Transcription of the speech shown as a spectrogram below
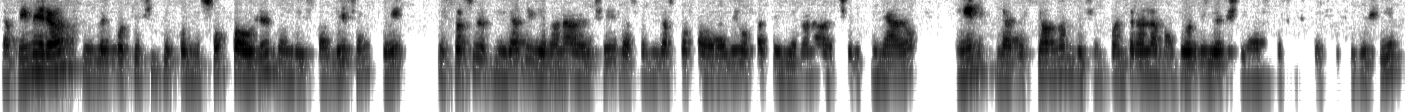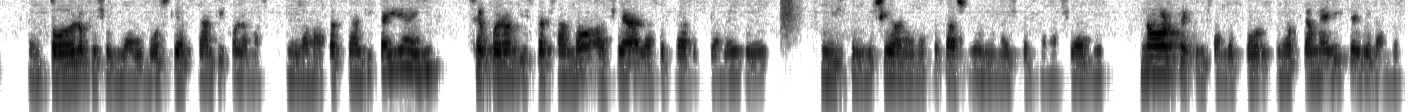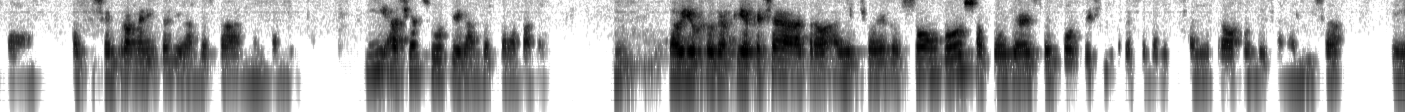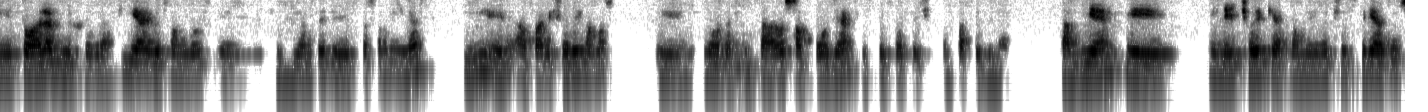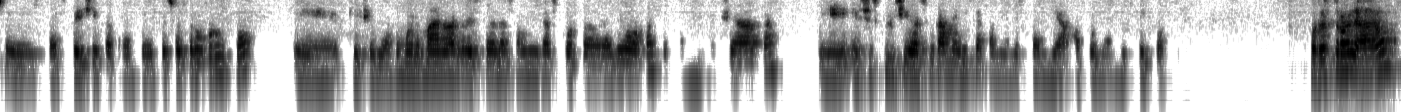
La primera es la hipótesis de Coneso-Fowler, donde establecen que estas hormigas debieron haberse, las hormigas portadoras de hojas debieron haberse originado en la región donde se encuentra la mayor diversidad de estas especies, es decir, en todo lo que sería el bosque atlántico, en la, en la mata atlántica, y de ahí se fueron dispersando hacia las otras regiones de su distribución, en este caso en una dispersión hacia el norte, cruzando por Norteamérica, llegando hasta, hacia Centroamérica, llegando hasta Norteamérica, y hacia el sur, llegando hasta la Patagonia. La biogeografía que se ha, hecho de los hongos apoya esta hipótesis. Recientemente salió un trabajo donde se analiza eh, toda la biogeografía de los hongos eh, de estas hormigas y eh, aparece, digamos, eh, los resultados apoyan esta hipótesis en particular. También el hecho de que Acromyrmex striatus, esta especie que es otro grupo, que sería como hermano al resto de las hormigas portadoras de hojas, Acromyrmex eh, es exclusiva de Sudamérica, también estaría apoyando esta hipótesis. Por otro lado,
